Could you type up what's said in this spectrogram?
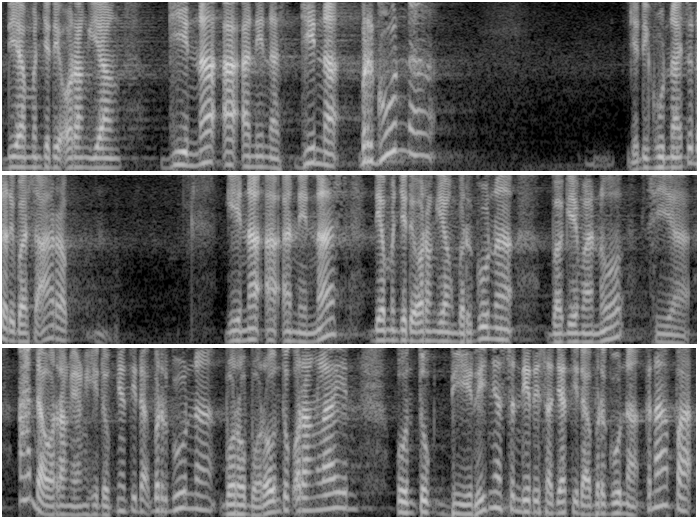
Dia menjadi orang yang gina aninas. Gina berguna. Jadi guna itu dari bahasa Arab. Gina aninas dia menjadi orang yang berguna, bagi manusia. Ada orang yang hidupnya tidak berguna, boro-boro untuk orang lain, untuk dirinya sendiri saja tidak berguna. Kenapa?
